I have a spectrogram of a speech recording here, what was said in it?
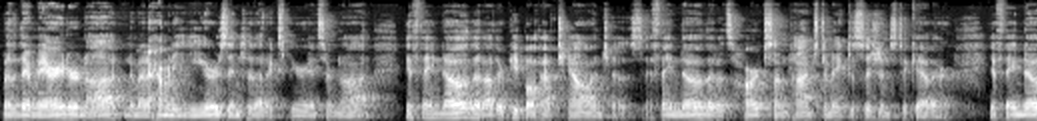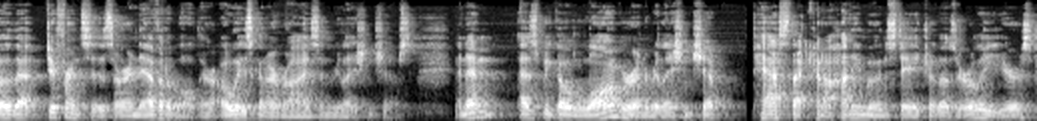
whether they're married or not no matter how many years into that experience or not if they know that other people have challenges if they know that it's hard sometimes to make decisions together if they know that differences are inevitable they're always going to arise in relationships. And then as we go longer in a relationship past that kind of honeymoon stage or those early years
